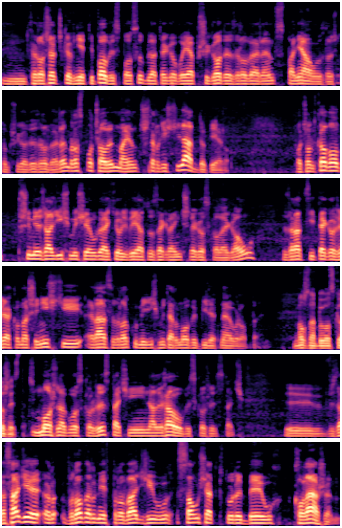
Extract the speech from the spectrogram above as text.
Mm, Troszeczkę w nietypowy sposób, dlatego, bo ja przygodę z rowerem, wspaniałą zresztą przygodę z rowerem, rozpocząłem mając 40 lat dopiero. Początkowo przymierzaliśmy się do jakiegoś wyjazdu zagranicznego z kolegą, z racji tego, że jako maszyniści raz w roku mieliśmy darmowy bilet na Europę. Można było skorzystać. Można było skorzystać i należałoby skorzystać. Yy, W zasadzie w rower mnie wprowadził sąsiad, który był kolarzem.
